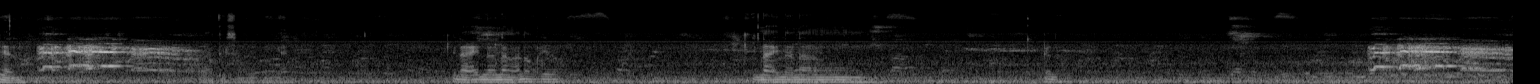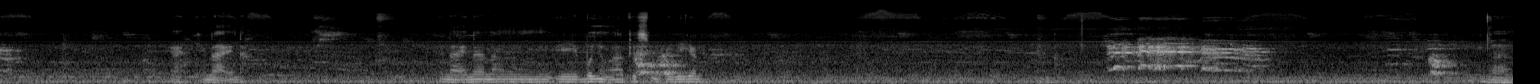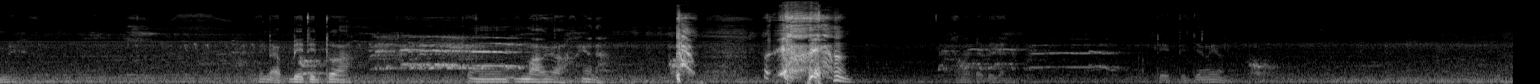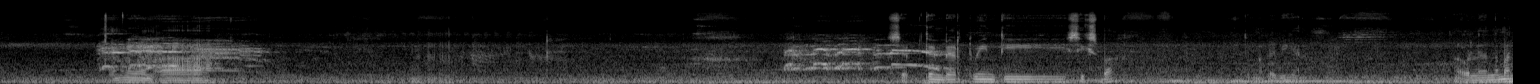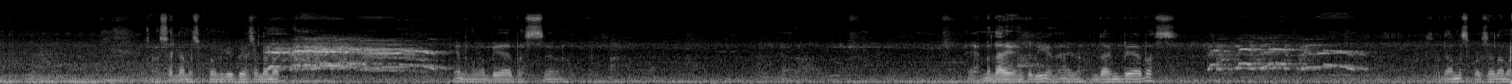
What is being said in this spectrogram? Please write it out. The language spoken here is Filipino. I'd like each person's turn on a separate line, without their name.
Ayan. Ate sa kaibigan. Kinain na ng ano, yun. Kinain na ng ano. Ayan, kinain na. Kinain na ng ibon yung atis mo kaibigan. Dami. Yun, updated to ah. Yung umaga. Yan ah. Yan. Updated yan ngayon. Ano ngayon? Ah... September 26 ba? Ito mga kaibigan. Maulan na naman. Ah, salamat sa pagkakaibigan. Salamat. Yan ang mga bayabas. Yan. Ayan, malayo yung kaibigan. Ayan, ang daming bayabas. Salamat po, salamat.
